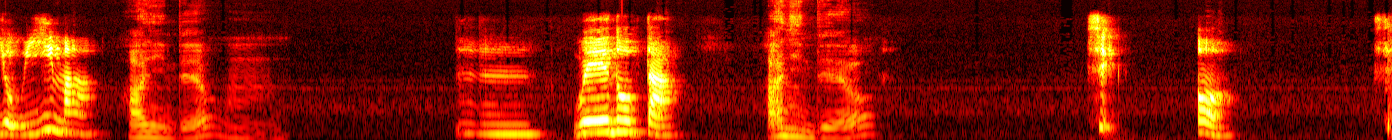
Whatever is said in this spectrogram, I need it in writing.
요이마. 아닌데요. 음. 음. 왜 높다. 아닌데요. 시, 어. 새,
